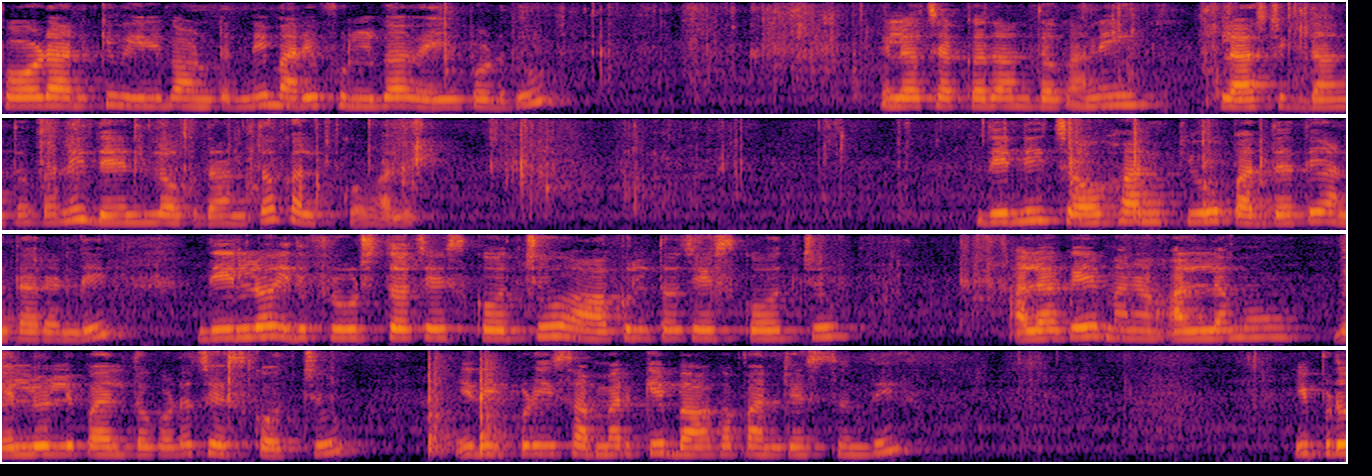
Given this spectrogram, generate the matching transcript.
పోవడానికి వీలుగా ఉంటుంది. మరీ ఫుల్గా వేయకూడదు. ఇలా చెక్క దాంతో కానీ ప్లాస్టిక్ దాంతో కానీ దేనిలో ఒక దాంతో కలుపుకోవాలి. దీన్ని చౌహాన్ క్యూ పద్ధతి అంటారండి. దీనిలో ఇది ఫ్రూట్స్తో చేసుకోవచ్చు ఆకులతో చేసుకోవచ్చు. అలాగే మనం అల్లము వెల్లుల్లిపాయలతో కూడా చేసుకోవచ్చు. ఇది ఇప్పుడు ఈ సమ్మర్కి బాగా పనిచేస్తుంది. ఇప్పుడు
